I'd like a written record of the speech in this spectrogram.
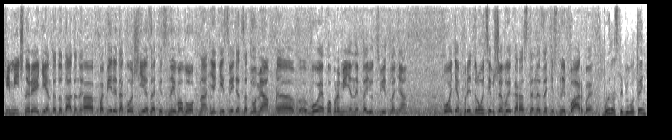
хімічні реагенти додані. Е, В папірі також є захисні волокна, які світяться двома е, ВОФ опроміненим, дають світлення. Потім при друці вже використані захисні фарби. Винести бюлетень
